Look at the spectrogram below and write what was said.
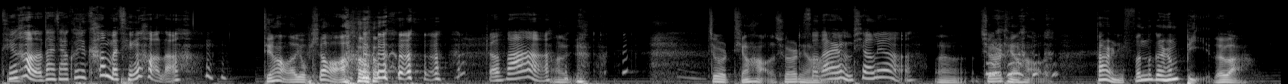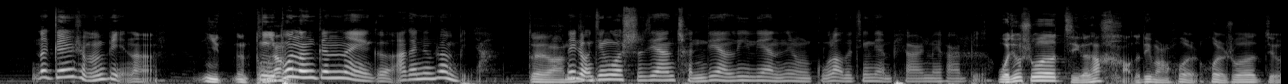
挺好的，大家快去看吧，挺好的，挺好的，有票啊，转发啊，啊，就是挺好的，确实挺好的。索大人很漂亮，嗯，确实挺好的。但是你分的跟什么比，对吧？那跟什么比呢？你你不能跟那个《阿甘正传》比呀、对啊？那种经过时间沉淀历练的那种古老的经典片儿，你没法比。我就说几个它好的地方，或者或者说就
